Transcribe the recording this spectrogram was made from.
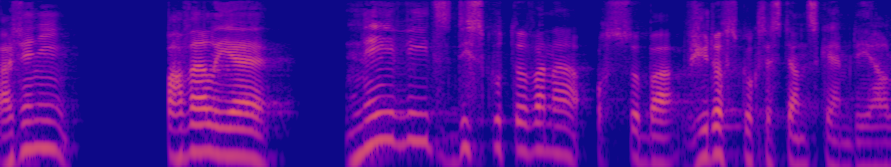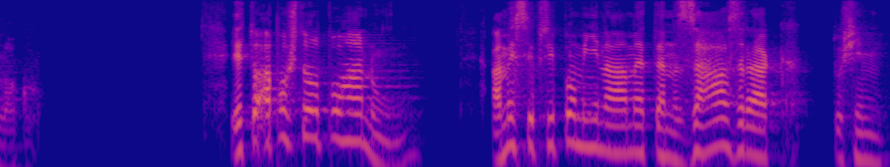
Vážení, Pavel je nejvíc diskutovaná osoba v židovsko-křesťanském dialogu. Je to apoštol pohanů a my si připomínáme ten zázrak, tuším,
